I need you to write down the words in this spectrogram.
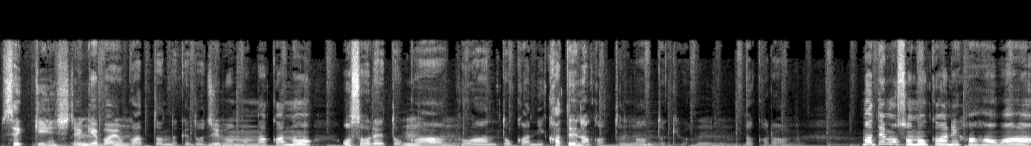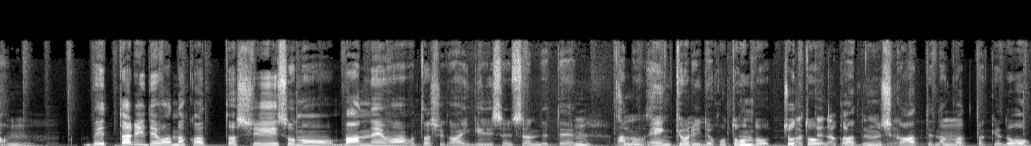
接近していけばよかったんだけど、うん。うん、自分の中の恐れとか不安とかに勝てなかったの、うん、あの時は、うん、だからまあでもその代わり母は、べったりではなかったしその晩年は私がイギリスに住んでて、うん、あの、遠距離でほとんどちょっと、ね、うん、しか会ってなかったけど、うん、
